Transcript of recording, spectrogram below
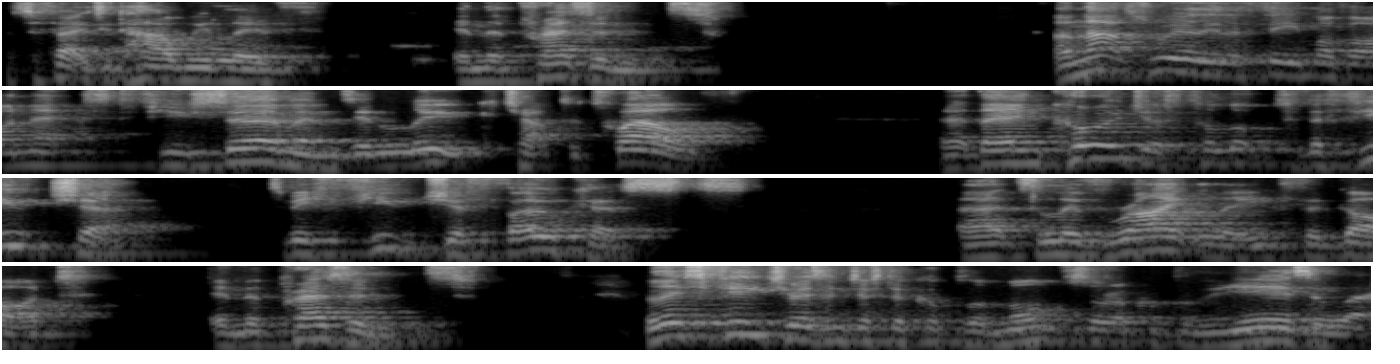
has affected how we live in the present. And that's really the theme of our next few sermons in Luke chapter 12. That they encourage us to look to the future, to be future focused, uh, to live rightly for God in the present. But this future isn't just a couple of months or a couple of years away.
